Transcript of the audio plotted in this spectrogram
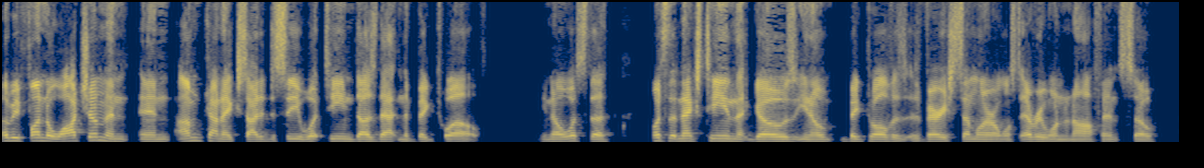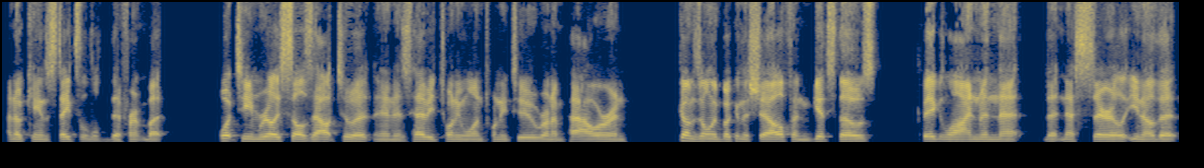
it'll be fun to watch them, and and I'm kind of excited to see what team does that in the Big Twelve. You know, what's the what's the next team that goes? You know, Big 12 is, is very similar, almost everyone in offense. So I know Kansas State's a little different, but what team really sells out to it and is heavy 21 22 running power and becomes the only book in the shelf and gets those big linemen that that necessarily you know that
